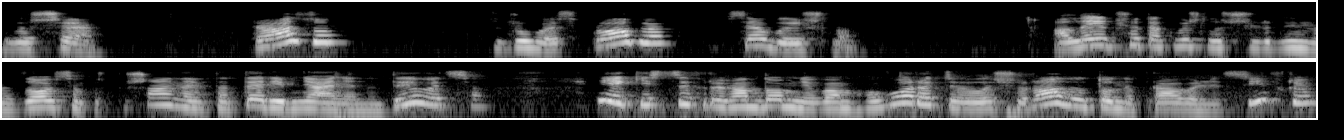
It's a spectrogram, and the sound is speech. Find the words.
лише разу, з другої спроби, все вийшло. Але якщо так вийшло, що людина зовсім поспішає, навіть на те рівняння не дивиться, і якісь цифри рандомні вам говорять, але щоразу то неправильні цифри,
